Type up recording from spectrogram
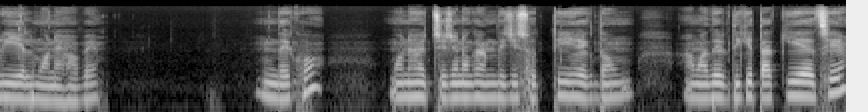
রিয়েল মনে হবে। দেখো, মনে হচ্ছে যেন গান্ধীজি সত্যিই একদম আমাদের দিকে তাকিয়ে আছে।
